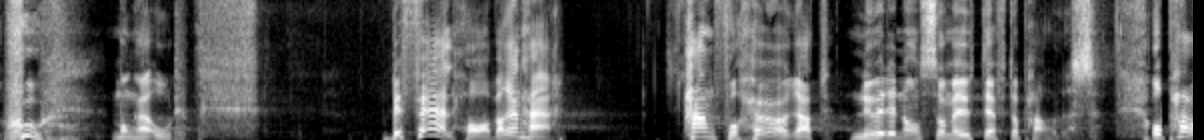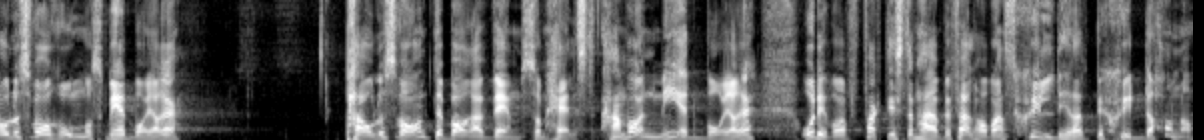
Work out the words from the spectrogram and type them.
okay. många ord. Befälhavaren här, han får höra att nu är det någon som är ute efter Paulus. Och Paulus var romersk medborgare. Paulus var inte bara vem som helst, han var en medborgare. Och det var faktiskt den här befälhavarens skyldighet att beskydda honom.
